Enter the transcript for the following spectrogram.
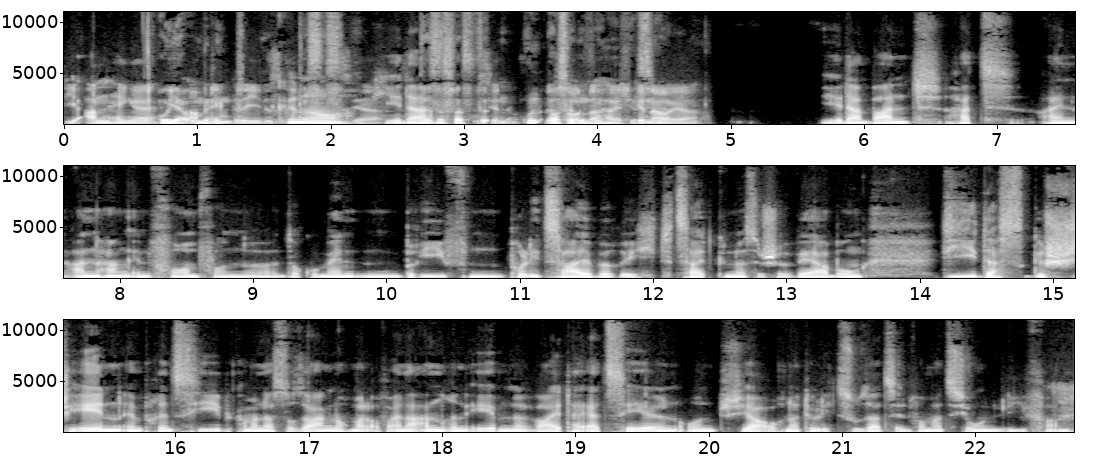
Die Anhänge Oh ja, am unbedingt. Ende jedes Genau. Das ist ja, Jeder, Das ist was das ist ja eine Besonderheit. Genau, ja. ja. Jeder Band hat einen Anhang in Form von äh, Dokumenten, Briefen, Polizeibericht, zeitgenössische Werbung, die das Geschehen im Prinzip, kann man das so sagen, nochmal auf einer anderen Ebene weiter erzählen und ja auch natürlich Zusatzinformationen liefern.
